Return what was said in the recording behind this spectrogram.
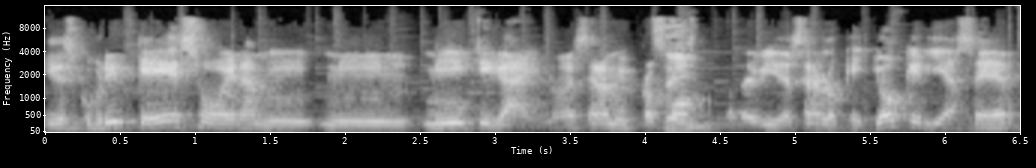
y descubrir que eso era mi, mi, mi ikigai, ¿no? Ese era mi propósito de vida, eso era lo que yo quería hacer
